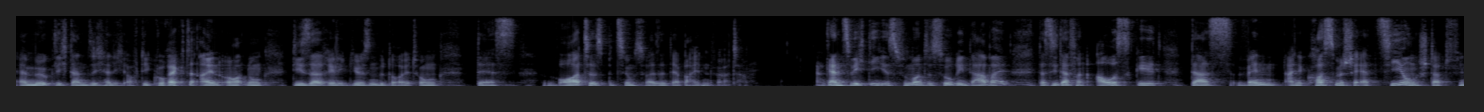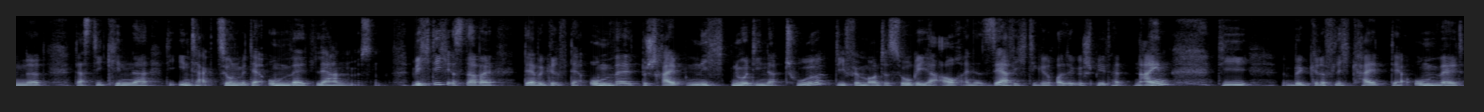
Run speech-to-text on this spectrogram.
ermöglicht dann sicherlich auch die korrekte Einordnung dieser religiösen Bedeutung des Wortes bzw. der beiden Wörter. Ganz wichtig ist für Montessori dabei, dass sie davon ausgeht, dass wenn eine kosmische Erziehung stattfindet, dass die Kinder die Interaktion mit der Umwelt lernen müssen. Wichtig ist dabei, der Begriff der Umwelt beschreibt nicht nur die Natur, die für Montessori ja auch eine sehr wichtige Rolle gespielt hat. Nein, die Begrifflichkeit der Umwelt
